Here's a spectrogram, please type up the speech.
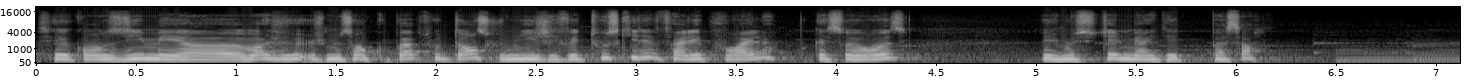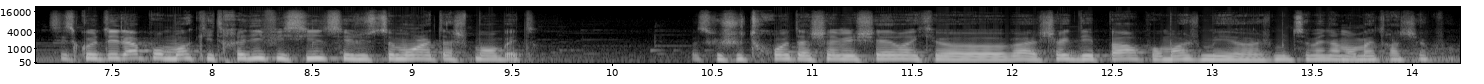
C'est qu'on se dit, mais euh, moi, je, je me sens coupable tout le temps parce que je me dis, j'ai fait tout ce qu'il fallait pour elle, pour qu'elle soit heureuse. Mais je me suis dit, elle méritait pas ça. C'est ce côté-là pour moi qui est très difficile, c'est justement l'attachement aux bêtes. Parce que je suis trop attachée à mes chèvres et que bah, à chaque départ, pour moi, je mets, euh, je mets une semaine à m'en mettre à chaque fois.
